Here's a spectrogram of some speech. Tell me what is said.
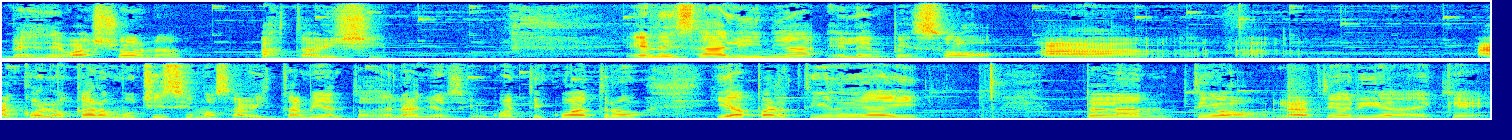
desde Bayona hasta Vichy. En esa línea él empezó a, a colocar muchísimos avistamientos del año 54 y a partir de ahí planteó la teoría de que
